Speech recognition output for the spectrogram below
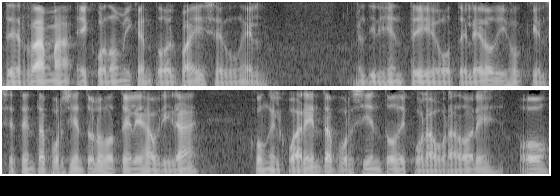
derrama económica en todo el país, según él. El dirigente hotelero dijo que el 70% de los hoteles abrirá con el 40% de colaboradores o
